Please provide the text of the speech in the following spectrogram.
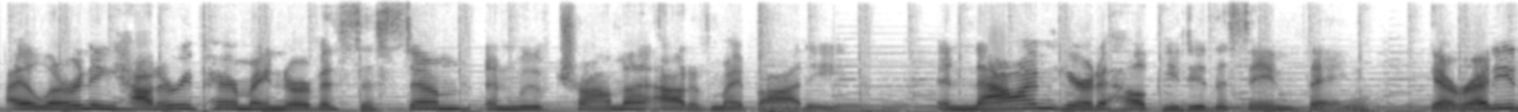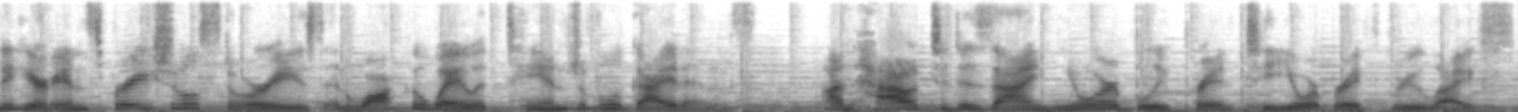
by learning how to repair my nervous system and move trauma out of my body. And now I'm here to help you do the same thing. Get ready to hear inspirational stories and walk away with tangible guidance on how to design your blueprint to your breakthrough life.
